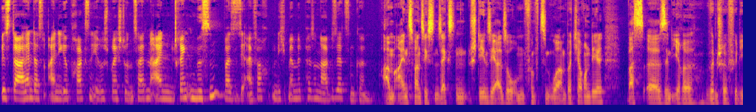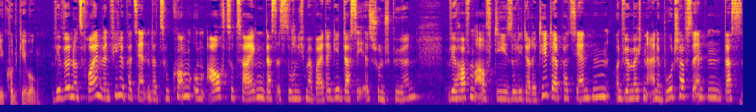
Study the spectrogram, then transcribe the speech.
bis dahin, dass einige Praxen ihre Sprechstundenzeiten einschränken müssen, weil sie sie einfach nicht mehr mit Personal besetzen können. Am 21.06. stehen Sie also um 15 Uhr am Böttcher-Rondel. Was äh, sind Ihre Wünsche für die Kundgebung? Wir würden uns freuen, wenn viele Patienten dazukommen, um auch zu zeigen, dass es so nicht mehr weitergeht, dass sie es schon spüren. Wir hoffen auf die Solidarität der Patienten und wir möchten eine Botschaft senden, dass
